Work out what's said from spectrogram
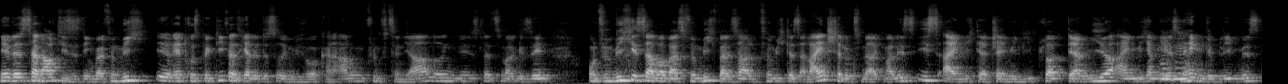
Nee, das ist halt auch dieses Ding, weil für mich äh, retrospektiv, also ich hatte das irgendwie vor, keine Ahnung, 15 Jahren irgendwie das letzte Mal gesehen. Und für mich ist aber was für mich, weil es halt für mich das Alleinstellungsmerkmal ist, ist eigentlich der Jamie Lee-Plot, der mir eigentlich am ehesten hängen geblieben ist.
